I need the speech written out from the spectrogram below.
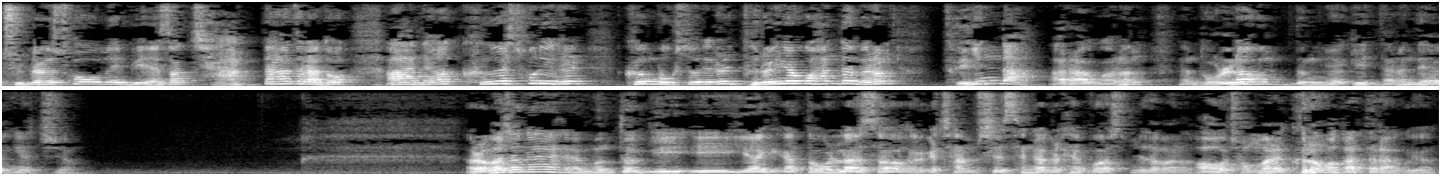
주변 소음에 비해서 작다 하더라도 아 내가 그 소리를 그 목소리를 들으려고 한다면 들린다라고 하는 놀라운 능력이 있다는 내용이었죠. 얼마 전에 문득 이, 이 이야기가 떠올라서 이렇게 잠시 생각을 해보았습니다만, 어, 정말 그런 것 같더라고요.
